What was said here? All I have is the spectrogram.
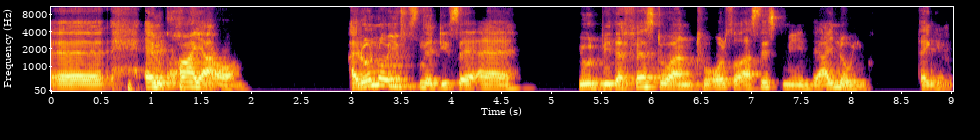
uh, inquire on. I don't know if Snedise, uh, you would be the first one to also assist me in there. I know you. Thank you.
